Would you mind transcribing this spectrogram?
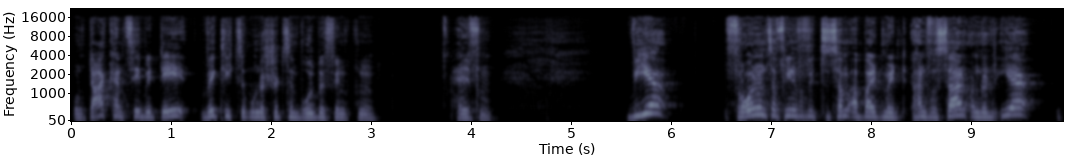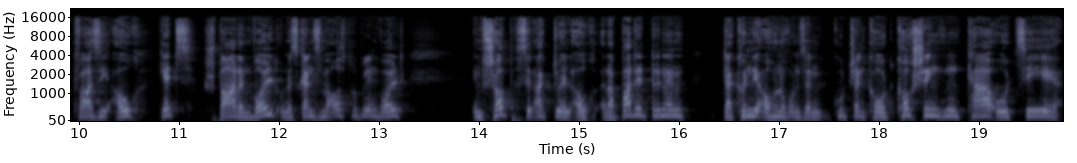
Und da kann CBD wirklich zum unterstützenden Wohlbefinden helfen. Wir freuen uns auf jeden Fall für die Zusammenarbeit mit Hanfusan und wenn ihr quasi auch jetzt sparen wollt und das Ganze mal ausprobieren wollt, im Shop sind aktuell auch Rabatte drinnen. Da könnt ihr auch noch unseren Gutscheincode Kochschinken, K-O-C-H-S-H-N-K-N,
